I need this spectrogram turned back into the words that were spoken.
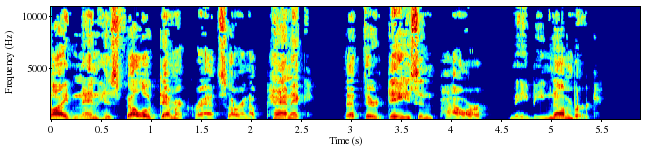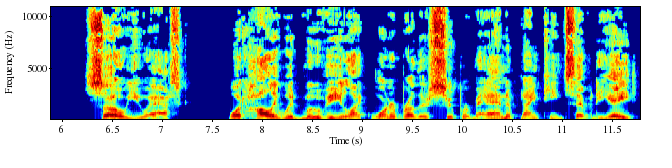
Biden and his fellow Democrats are in a panic that their days in power may be numbered. So, you ask, what Hollywood movie like Warner Brothers' Superman of 1978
